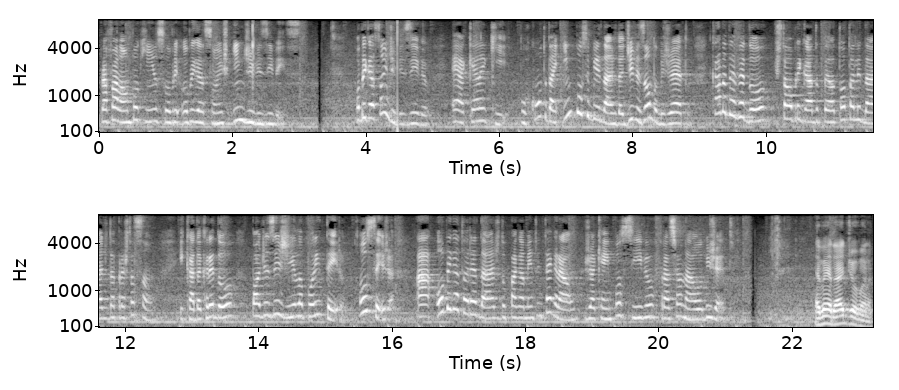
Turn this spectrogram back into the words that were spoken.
para falar um pouquinho sobre obrigações indivisíveis. Obrigação indivisível é aquela em que, por conta da impossibilidade da divisão do objeto, cada devedor está obrigado pela totalidade da prestação e cada credor pode exigi-la por inteiro, ou seja, a obrigatoriedade do pagamento integral, já que é impossível fracionar o objeto. É verdade, Giovana.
